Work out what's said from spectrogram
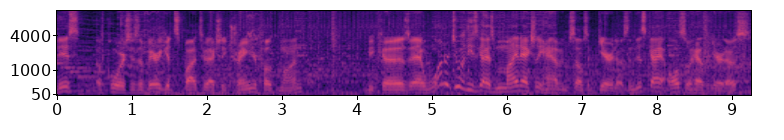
This, of course, is a very good spot to actually train your Pokemon. Because uh, one or two of these guys might actually have themselves a Gyarados. And this guy also has a Gyarados.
